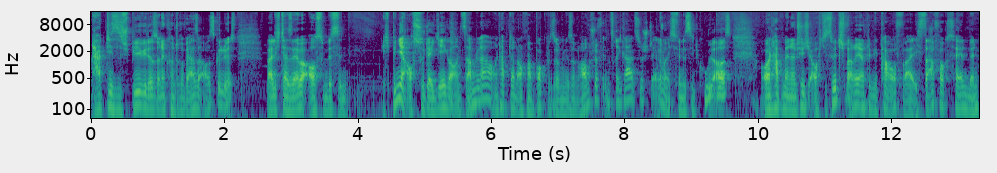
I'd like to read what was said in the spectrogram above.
hat dieses Spiel wieder so eine Kontroverse ausgelöst, weil ich da selber auch so ein bisschen. Ich bin ja auch so der Jäger und Sammler und habe dann auch mal Bock, so, mir so ein Raumschiff ins Regal zu stellen, weil ich finde, es sieht cool aus. Und habe mir natürlich auch die Switch-Variante gekauft, weil ich Star Fox-Fan bin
